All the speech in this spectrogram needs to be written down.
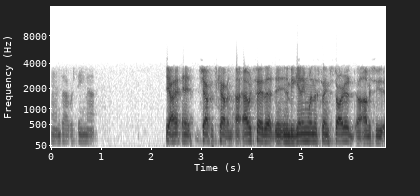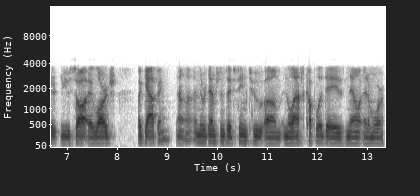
and uh, we're seeing that. Yeah. Geoff, it's Kevin. I would say that in the beginning when this thing started, obviously you saw a large gapping, and the redemptions they've seemed to, um, in the last couple of days now at a more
